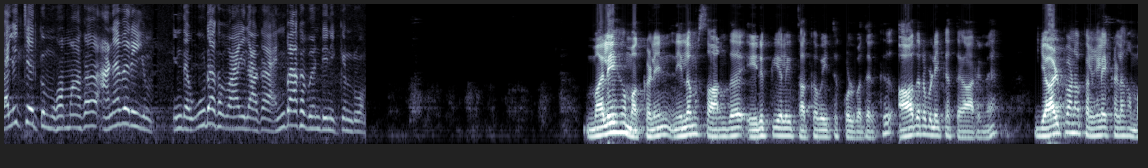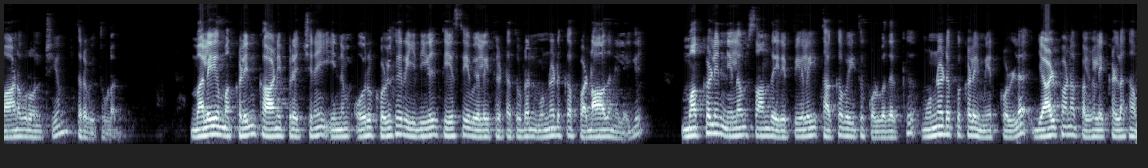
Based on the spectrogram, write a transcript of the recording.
வலி சேர்க்கும் முகமாக அனைவரையும் இந்த ஊடக வாயிலாக அன்பாக வேண்டி நிற்கின்றோம். மலேக மக்களின் நிலம் சார்ந்த இருப்பியலை தக்க வைத்துக் கொள்வதற்கு ஆதரவளிக்க தயார் என யாழ்ப்பாண பல்கலைக்கழக மாணவர் ஒன்றியம் தெரிவித்துள்ளது. மலைய மக்களின் காணி பிரச்சினை இன்னும் ஒரு கொள்கை ரீதியில் தேசிய வேலை திட்டத்துடன் முன்னெடுக்கப்படாத நிலையில் மக்களின் நிலம் சார்ந்த இருப்பியலை தக்க வைத்துக் கொள்வதற்கு முன்னெடுப்புகளை மேற்கொள்ள யாழ்ப்பாண பல்கலைக்கழக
